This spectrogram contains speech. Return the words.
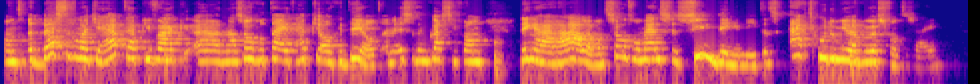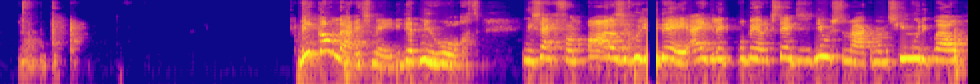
want het beste van wat je hebt, heb je vaak uh, na zoveel tijd heb je al gedeeld. En dan is het een kwestie van dingen herhalen. Want zoveel mensen zien dingen niet. Het is echt goed om je er bewust van te zijn. Wie kan daar iets mee die dit nu hoort? En die zegt van, oh dat is een goed idee. Eigenlijk probeer ik steeds iets nieuws te maken. Maar misschien moet ik wel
